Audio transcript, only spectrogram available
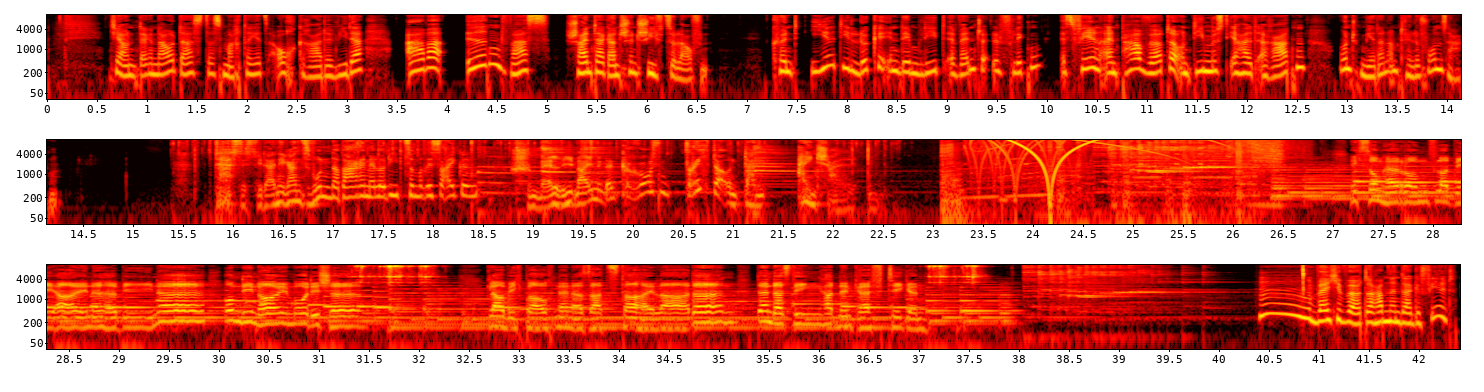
Tja, und genau das, das macht er jetzt auch gerade wieder. Aber irgendwas scheint da ganz schön schief zu laufen. Könnt ihr die Lücke in dem Lied eventuell flicken? Es fehlen ein paar Wörter und die müsst ihr halt erraten und mir dann am Telefon sagen. Das ist wieder eine ganz wunderbare Melodie zum Recyceln. Schnell hinein in den großen Trichter und dann einschalten. Ich summ herum flott wie eine Biene um die neumodische. Glaub ich brauch nen Ersatzteilladen, denn das Ding hat nen kräftigen. Welche Wörter haben denn da gefehlt?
